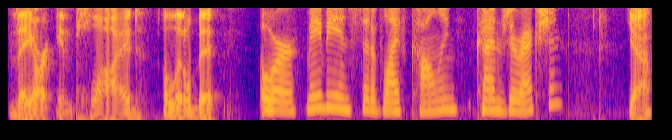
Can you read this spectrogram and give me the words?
they are implied a little bit. Or maybe instead of life calling kind of direction Yeah.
